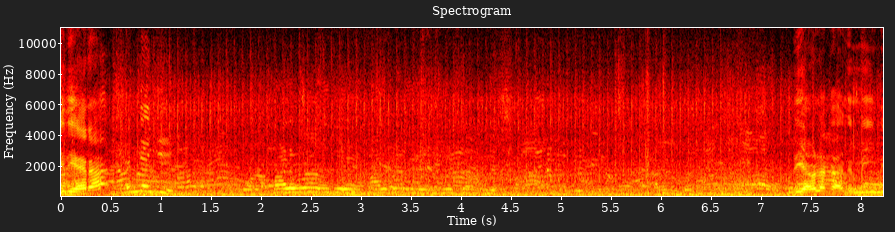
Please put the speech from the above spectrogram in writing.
இது ஏறா இது எவ்வளோக்கா அது மீன்?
